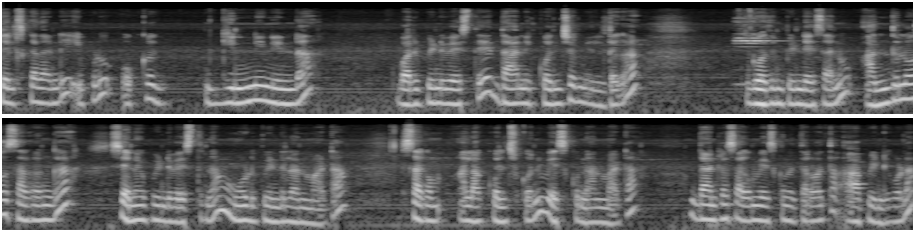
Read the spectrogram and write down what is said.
తెలుసు కదండి. ఇప్పుడు ఒక గిన్నె నిండా వరిపిండి వేస్తే దానికి కొంచెం వెళ్తగా గోధుమ పిండి వేసాను. అందులో సగంగా శనగపిండి వేస్తున్నా. మూడు పిండిలు అనమాట సగం అలా కొలుచుకొని వేసుకున్నాను అనమాట. దాంట్లో సగం వేసుకున్న తర్వాత ఆ పిండి కూడా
